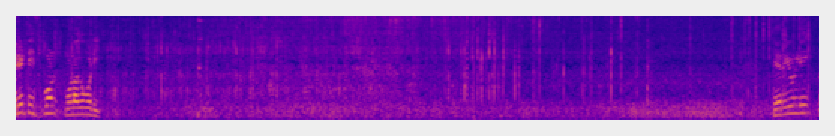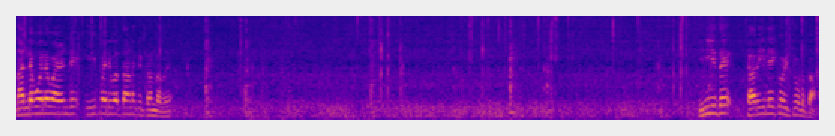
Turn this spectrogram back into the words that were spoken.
ഒരു ടീസ്പൂൺ മുളക് പൊടി. ചെറിയുള്ളി നല്ലപോലെ വഴണ്ട് ഈ പരുവത്താണ് കിട്ടേണ്ടത്. ഇനി ഇത് കറിയിലേക്ക് ഒഴിച്ചു കൊടുക്കാം.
